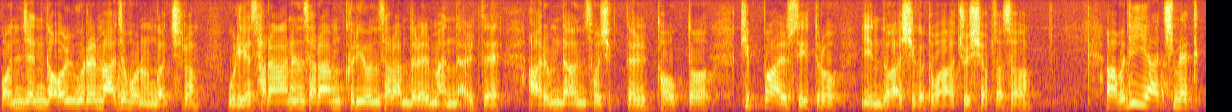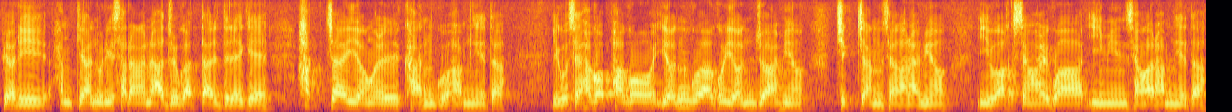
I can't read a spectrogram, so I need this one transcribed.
언젠가 얼굴을 마주보는 것처럼 우리의 사랑하는 사람, 그리운 사람들을 만날 때 아름다운 소식들 더욱더 기뻐할 수 있도록 인도하시고 도와주시옵소서. 아버지 이 아침에 특별히 함께한 우리 사랑하는 아들과 딸들에게 학자의 영을 간구합니다. 이곳에 학업하고 연구하고 연주하며 직장 생활하며 유학 생활과 이민 생활합니다.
